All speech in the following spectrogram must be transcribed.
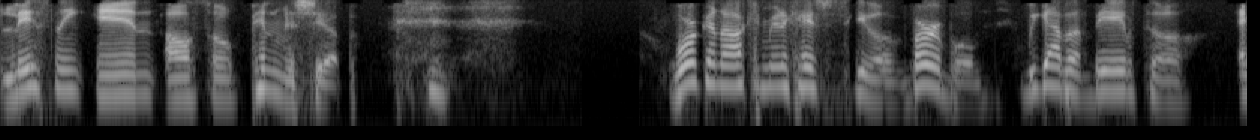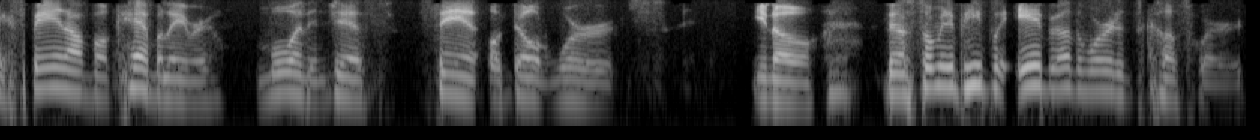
listening, and also penmanship working our communication skills, verbal. We got to be able to expand our vocabulary more than just saying adult words. You know, there are so many people, every other word is a cuss word.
